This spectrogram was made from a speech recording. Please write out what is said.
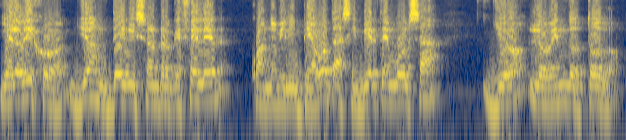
Ya lo dijo John Davison Rockefeller, cuando mi limpiabotas invierte en bolsa, yo lo vendo todo.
